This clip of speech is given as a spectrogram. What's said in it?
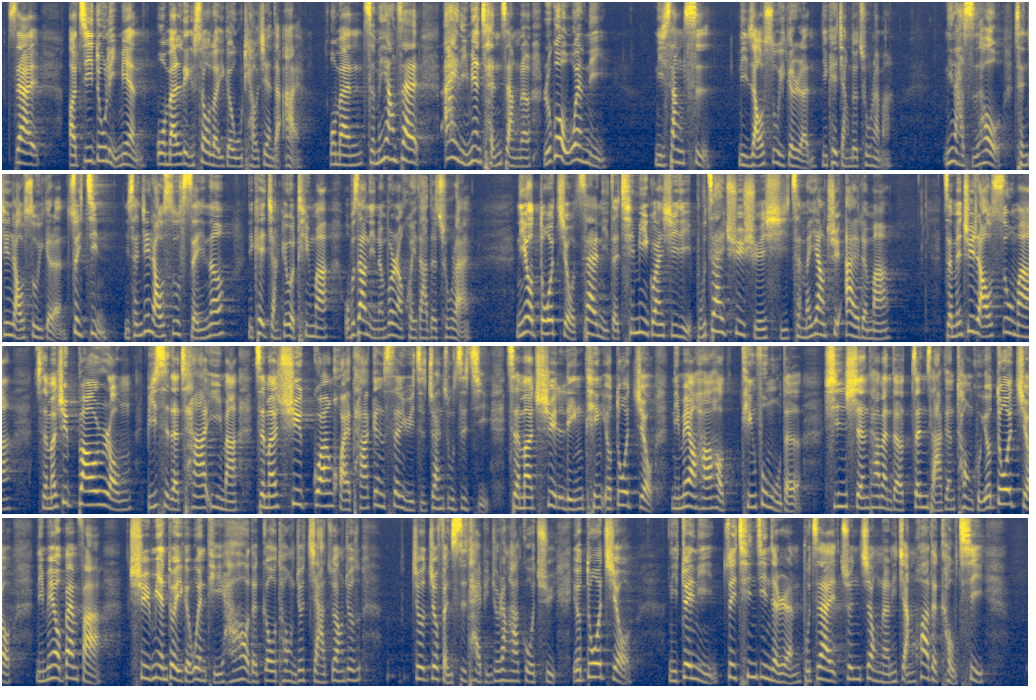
在啊基督里面，我们领受了一个无条件的爱。我们怎么样在爱里面成长呢？如果我问你，你上次你饶恕一个人，你可以讲得出来吗？你哪时候曾经饶恕一个人？最近？你曾经饶恕谁呢？你可以讲给我听吗？我不知道你能不能回答得出来。你有多久在你的亲密关系里不再去学习怎么样去爱的吗？怎么去饶恕吗？怎么去包容彼此的差异吗？怎么去关怀他更胜于只专注自己？怎么去聆听？有多久你没有好好听父母的心声，他们的挣扎跟痛苦？有多久？你没有办法去面对一个问题，好好的沟通，你就假装就是就就粉饰太平，就让它过去。有多久，你对你最亲近的人不再尊重了？你讲话的口气，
